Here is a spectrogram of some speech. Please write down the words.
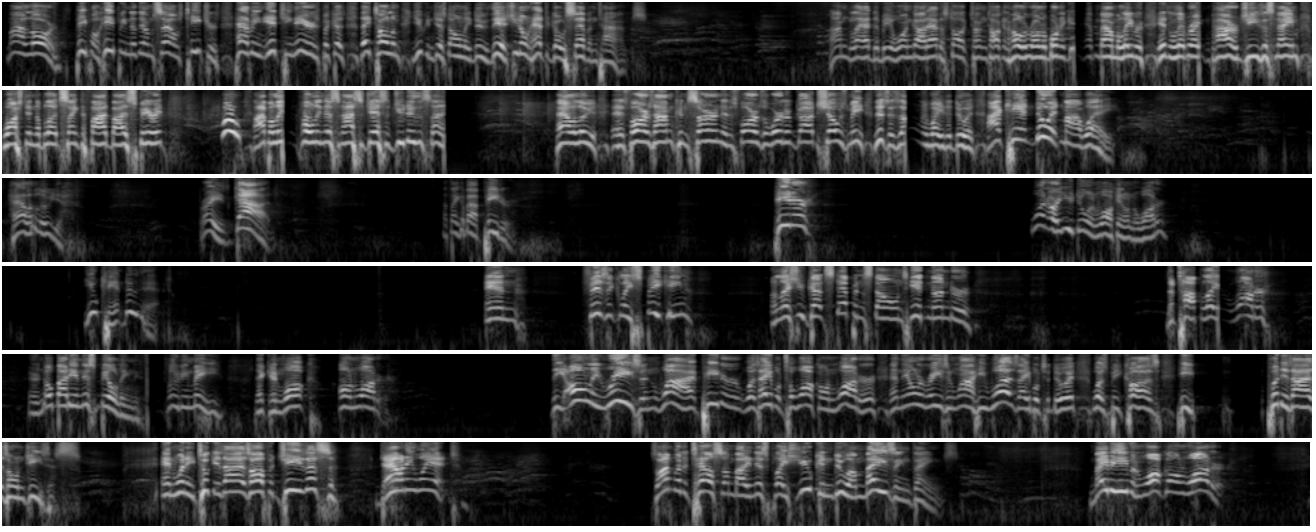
My Lord, people heaping to themselves teachers having itching ears because they told them you can just only do this. You don't have to go seven times. I'm glad to be a one God apostolic tongue talking holy roller born again heaven bound believer in the liberating power of Jesus' name, washed in the blood, sanctified by His Spirit. Woo! I believe in holiness and I suggest that you do the same. Hallelujah. As far as I'm concerned, and as far as the Word of God shows me, this is the only way to do it. I can't do it my way. Hallelujah. Praise God. I think about Peter. Peter, what are you doing walking on the water? You can't do that. And physically speaking, unless you've got stepping stones hidden under the top layer of water, there's nobody in this building, including me, that can walk on water. The only reason why Peter was able to walk on water and the only reason why he was able to do it was because he put his eyes on Jesus. And when he took his eyes off of Jesus, down he went. So I'm going to tell somebody in this place you can do amazing things. Maybe even walk on water.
